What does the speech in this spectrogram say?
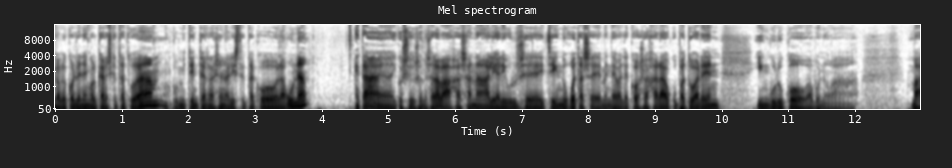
gabeko lehenengo elkarrezketatu da, Komite Internacionalistetako laguna, eta e, ikusi duzu bezala, ba, jasana aliari buruz e, hitz egin dugu, eta ze mendebaldeko Sahara okupatuaren inguruko, ba, bueno, ba, ba,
